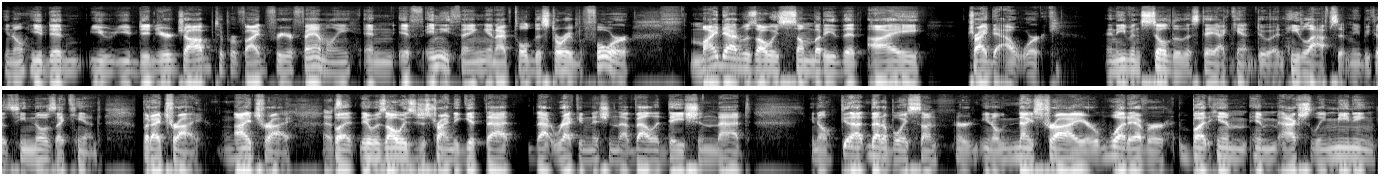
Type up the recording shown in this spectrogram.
you know you did you you did your job to provide for your family, and if anything, and I've told this story before, my dad was always somebody that I tried to outwork and even still to this day I can't do it. And he laughs at me because he knows I can't. But I try. Mm-hmm. I try. But it was always just trying to get that that recognition that validation that you know that, that a boy's son or you know nice try or whatever. But him him actually meaning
